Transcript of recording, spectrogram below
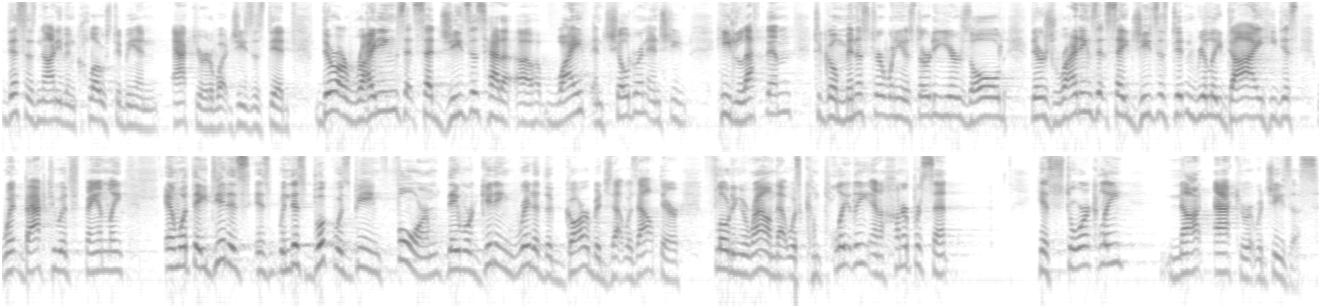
this is not even close to being accurate of what Jesus did. There are writings that said Jesus had a, a wife and children, and she, he left them to go minister when he was 30 years old. There's writings that say Jesus didn't really die, he just went back to his family. And what they did is, is when this book was being formed, they were getting rid of the garbage that was out there floating around that was completely and 100% historically not accurate with Jesus.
